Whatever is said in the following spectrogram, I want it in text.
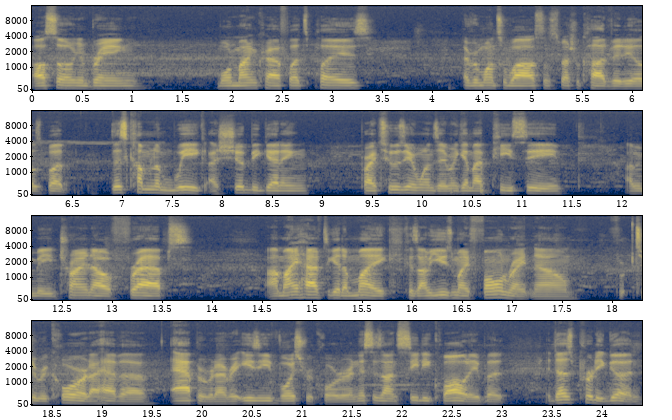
Also, I'm to bring more Minecraft Let's Plays every once in a while, some special COD videos. But this coming week, I should be getting, probably Tuesday or Wednesday, I'm to get my PC. I'm to be trying out Fraps. I might have to get a mic because I'm using my phone right now for, to record. I have a app or whatever, easy voice recorder, and this is on CD quality, but it does pretty good.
